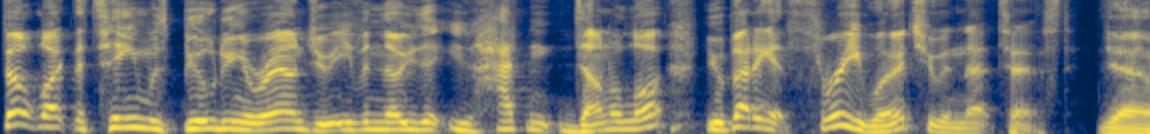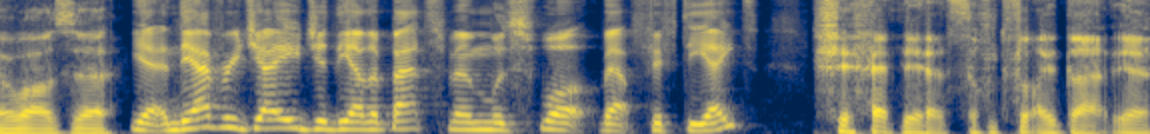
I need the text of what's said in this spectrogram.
felt like the team was building around you, even though that you hadn't done a lot. You were batting at three, weren't you, in that test? Yeah, it was. Uh, yeah, and the average age of the other batsmen was what, about 58? Yeah, yeah, something like that. Yeah.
